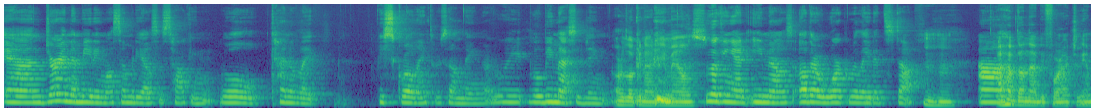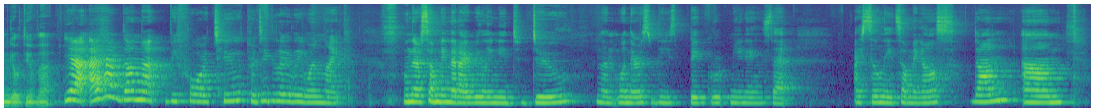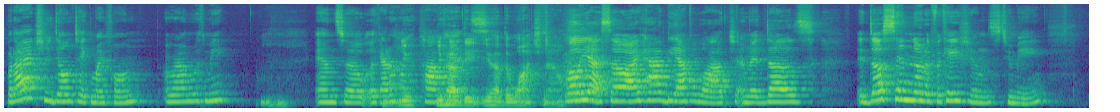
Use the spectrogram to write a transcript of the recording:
And during the meeting, while somebody else is talking, we'll kind of like be scrolling through something, or we will be messaging, Or looking at emails. looking at emails, other work related stuff. Mm-hmm. Um, I have done that before. Actually, I'm guilty of that. Yeah, I have done that before too, particularly when like when there's something that I really need to do, and then when there's these big group meetings that I still need something else done. Um, but I actually don't take my phone around with me, and so like I don't have You, pockets. you have the you have the watch now. Well, yeah. So I have the Apple Watch, and it does it does send notifications to me,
